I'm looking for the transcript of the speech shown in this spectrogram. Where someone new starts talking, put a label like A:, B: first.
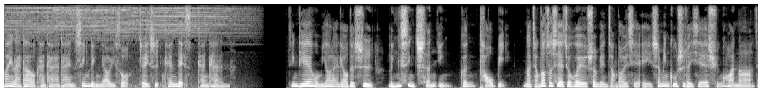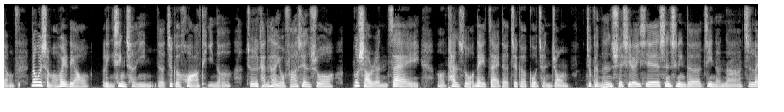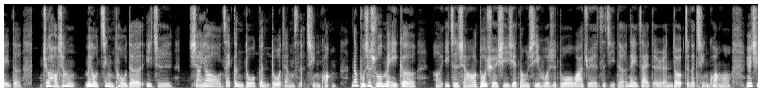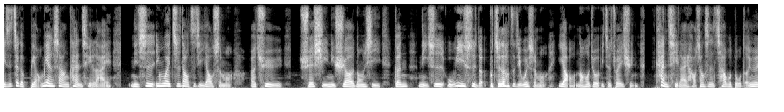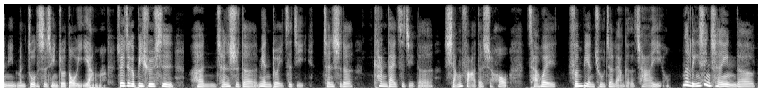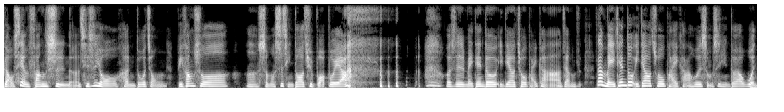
A: 欢迎来到侃侃阿谈心灵疗愈所，这里是 Candice 侃侃。今天我们要来聊的是灵性成瘾跟逃避。那讲到这些，就会顺便讲到一些诶生命故事的一些循环呐、啊，这样子。那为什么会聊灵性成瘾的这个话题呢？就是侃侃有发现说，不少人在嗯、探索内在的这个过程中。就可能学习了一些身心灵的技能啊之类的，就好像没有尽头的，一直想要再更多更多这样子的情况。那不是说每一个呃一直想要多学习一些东西，或是多挖掘自己的内在的人都有这个情况哦。因为其实这个表面上看起来，你是因为知道自己要什么而去。学习你需要的东西，跟你是无意识的不知道自己为什么要，然后就一直追寻，看起来好像是差不多的，因为你们做的事情就都一样嘛。所以这个必须是很诚实的面对自己，诚实的看待自己的想法的时候，才会分辨出这两个的差异哦。那灵性成瘾的表现方式呢，其实有很多种，比方说。嗯，什么事情都要去博杯啊，或是每天都一定要抽牌卡啊，这样子。但每天都一定要抽牌卡，或者什么事情都要问，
